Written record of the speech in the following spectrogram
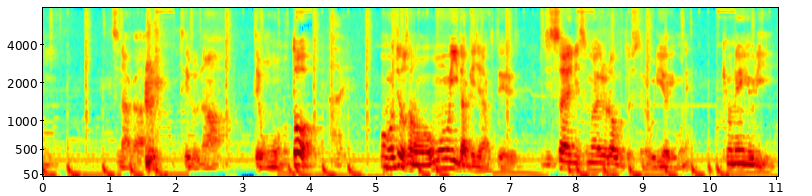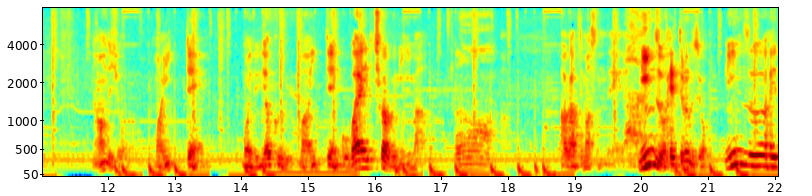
につながってるなって思うのと、まあもちろんその思いだけじゃなくて実際にスマイルラボとしての売り上げもね去年より何でしょうまあ1点、まあ、約、まあ、1.5倍近くに今上がってますんで人数は減ってるんですよ。人数は減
